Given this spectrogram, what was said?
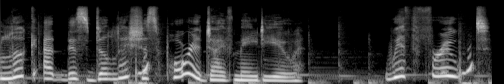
Look at this delicious porridge I've made you. With fruit.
